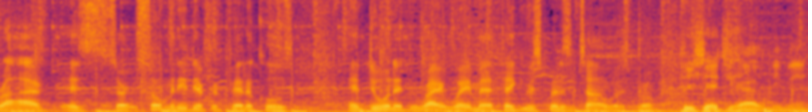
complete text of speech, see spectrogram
arrived at so, so many different pinnacles and doing it the right way, man. Thank you for spending some time with us, bro. Appreciate you having me, man.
